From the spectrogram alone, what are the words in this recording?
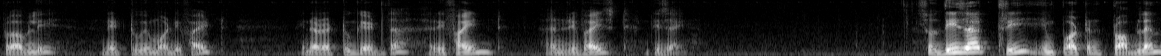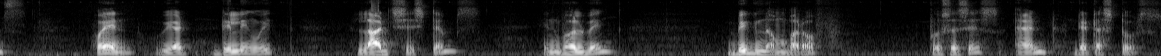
probably need to be modified in order to get the refined and revised design. So, these are three important problems when we are dealing with large systems involving big number of processes and data stores.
